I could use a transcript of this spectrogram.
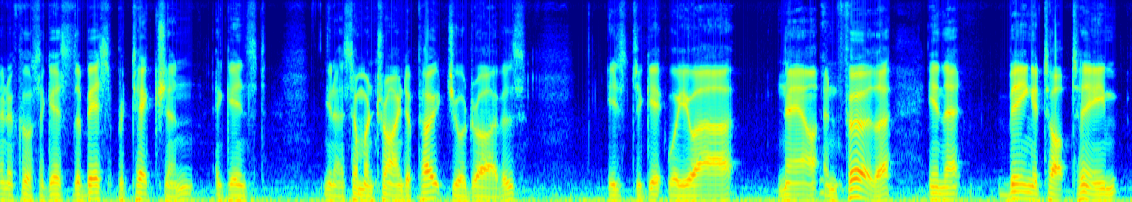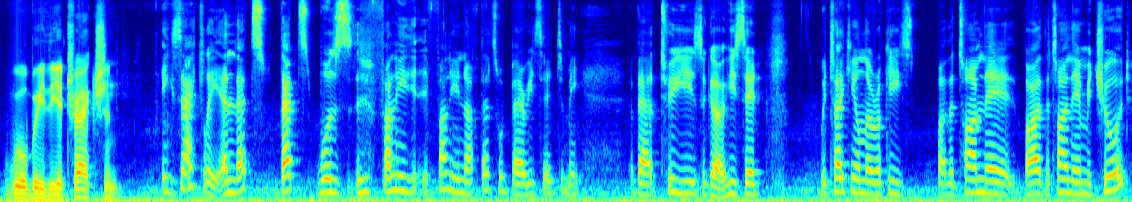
And of course, I guess the best protection against, you know, someone trying to poach your drivers is to get where you are now and further in that being a top team will be the attraction. Exactly, and that's that's was funny. Funny enough, that's what Barry said to me about two years ago. He said, "We're taking on the rookies. By the time they're by the time they're matured,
